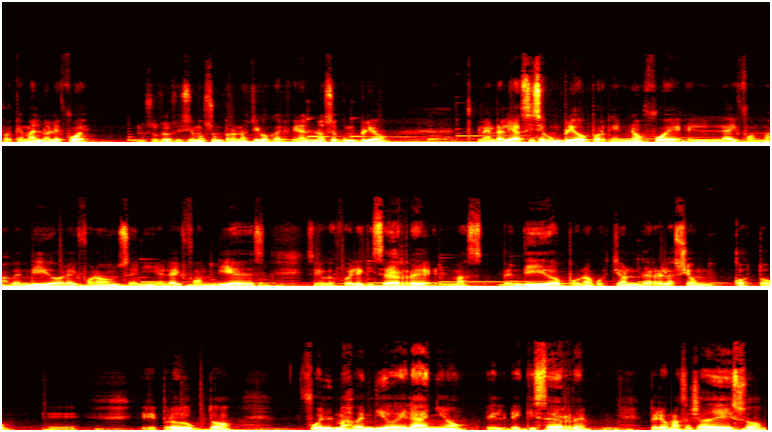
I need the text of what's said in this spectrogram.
porque mal no le fue. Nosotros hicimos un pronóstico que al final no se cumplió. En realidad sí se cumplió porque no fue el iPhone más vendido, el iPhone 11 ni el iPhone 10, sino que fue el XR el más vendido por una cuestión de relación costo-producto. Eh, eh, fue el más vendido del año, el XR, pero más allá de eso,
